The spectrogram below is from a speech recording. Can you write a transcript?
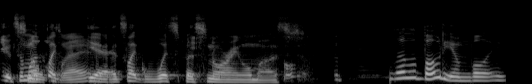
cute it's almost snores, like right? yeah, it's like whisper snoring almost. little Bodian boy?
